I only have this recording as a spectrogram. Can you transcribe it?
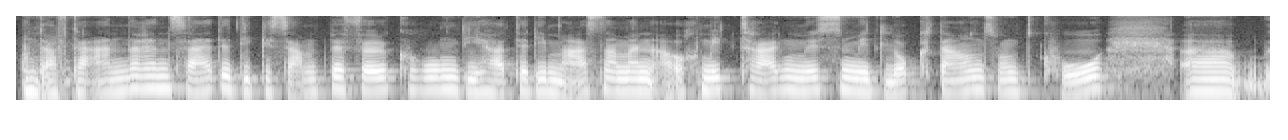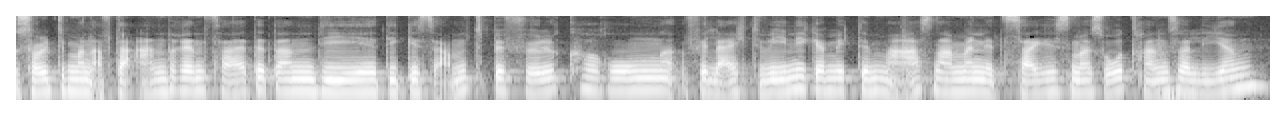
Und auf der anderen Seite die Gesamtbevölkerung, die hat ja die Maßnahmen auch mittragen müssen mit Lockdowns und Co. Äh, sollte man auf der anderen Seite dann die, die Gesamtbevölkerung vielleicht weniger mit den Maßnahmen, jetzt sage ich es mal so, transalieren?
